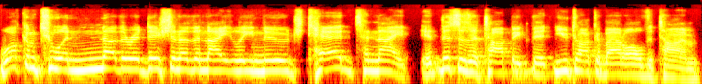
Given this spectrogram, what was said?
Welcome to another edition of the Nightly Nuge. Ted, tonight, it, this is a topic that you talk about all the time.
